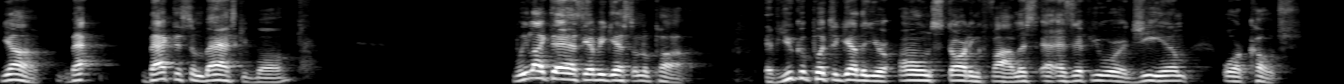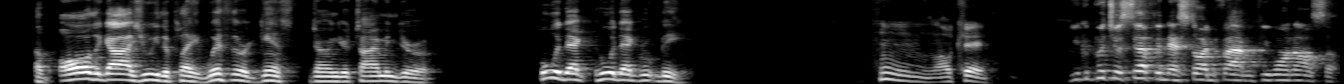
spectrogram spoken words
Yeah, back back to some basketball. We like to ask every guest on the pod if you could put together your own starting five, let's as if you were a GM or a coach of all the guys you either played with or against during your time in Europe. Who would that who would that group be? Hmm. Okay. You can put yourself in that starting five if you want also.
